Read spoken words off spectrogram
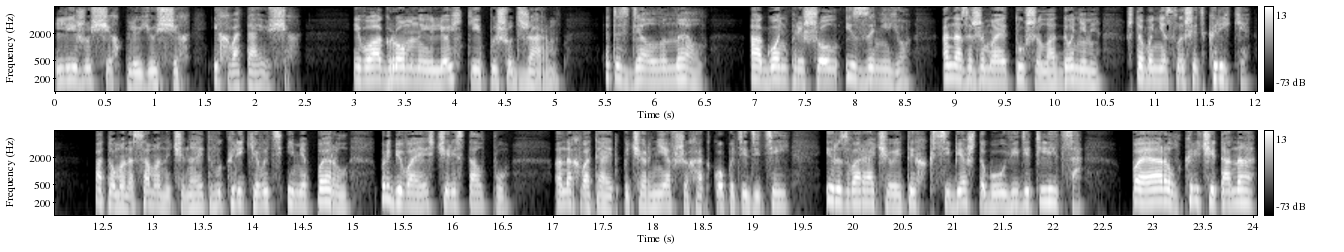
лижущих, плюющих и хватающих. Его огромные легкие пышут жаром. Это сделала Нелл. Огонь пришел из-за нее. Она зажимает уши ладонями, чтобы не слышать крики. Потом она сама начинает выкрикивать имя Перл, пробиваясь через толпу. Она хватает почерневших от копоти детей и разворачивает их к себе, чтобы увидеть лица. «Перл!» — кричит она,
